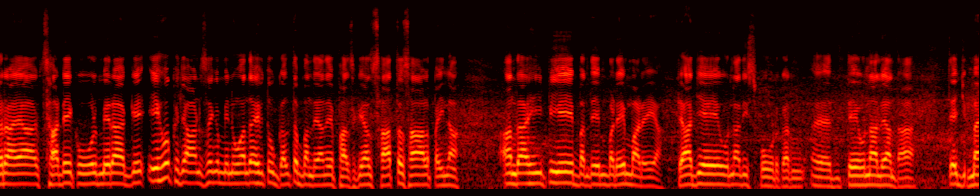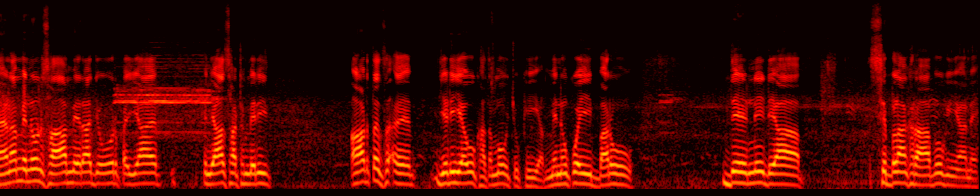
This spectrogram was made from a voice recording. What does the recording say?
ਕਰਾਇਆ ਸਾਡੇ ਕੋਲ ਮੇਰਾ ਅੱਗੇ ਇਹੋ ਖਜਾਨ ਸਿੰਘ ਮੈਨੂੰ ਆਂਦਾ ਸੀ ਤੂੰ ਗਲਤ ਬੰਦਿਆਂ ਦੇ ਫਸ ਗਿਆ 7 ਸਾਲ ਪਹਿਲਾਂ। ਆਂਦਾ ਸੀ ਵੀ ਇਹ ਬੰਦੇ ਬੜੇ ਮਾੜੇ ਆ ਤੇ ਅੱਜ ਇਹ ਉਹਨਾਂ ਦੀ ਸਪੋਰਟ ਕਰਨ ਅਹ, ਤੇ ਉਹਨਾਂ ਲਿਆਂਦਾ। ਤੇ ਮੈਂ ਨਾ ਮੈਨੂੰ ਇਨਸਾਫ ਮੇਰਾ ਜੋ ਰੁਪਈਆ 50 60 ਮੇਰੀ ਆੜਤ ਜਿਹੜੀ ਆ ਉਹ ਖਤਮ ਹੋ ਚੁੱਕੀ ਆ। ਮੈਨੂੰ ਕੋਈ ਬਾਹਰੋਂ ਦੇਣ ਨਹੀਂ ਡਿਆ ਸਿਬਲਾਂ ਖਰਾਬ ਹੋ ਗਈਆਂ ਨੇ।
